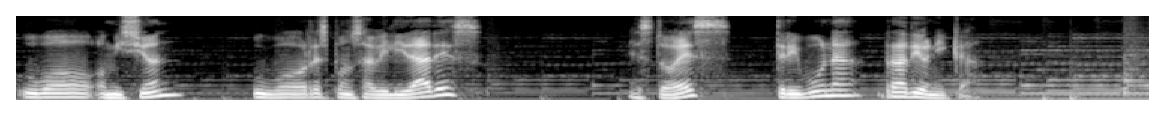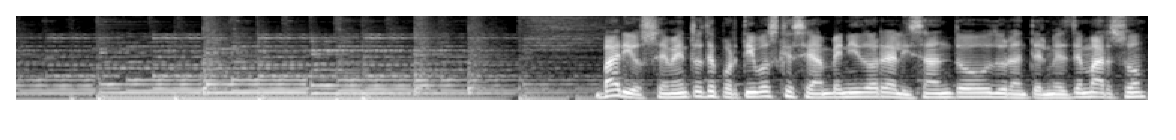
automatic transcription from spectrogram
¿Hubo omisión? ¿Hubo responsabilidades? Esto es Tribuna Radiónica. Varios eventos deportivos que se han venido realizando durante el mes de marzo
